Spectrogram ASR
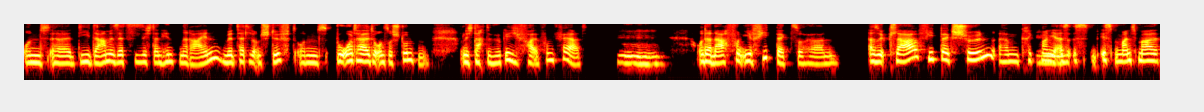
Und äh, die Dame setzte sich dann hinten rein mit Zettel und Stift und beurteilte unsere Stunden. Und ich dachte wirklich, ich fall vom Pferd. Mhm. Und danach von ihr Feedback zu hören also klar, Feedback schön, ähm, kriegt man mhm. ja, also es ist manchmal,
